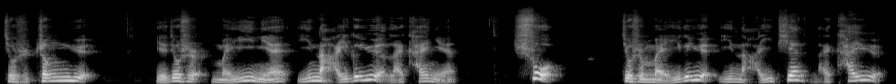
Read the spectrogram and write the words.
就是正月，也就是每一年以哪一个月来开年；朔就是每一个月以哪一天来开月。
